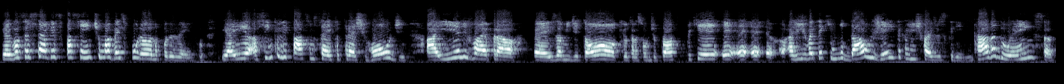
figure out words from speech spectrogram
E aí você segue esse paciente uma vez por ano, por exemplo. E aí, assim que ele passa um certo threshold, aí ele vai para é, exame de toque, ultrassom de próstata, porque é, é, é, a gente vai ter que mudar o jeito que a gente faz o screening. Cada doença,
